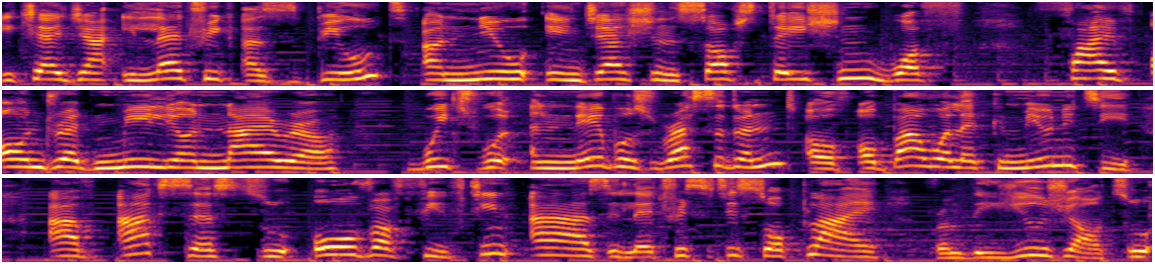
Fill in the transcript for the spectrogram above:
Ikeja Electric has built a new injection substation worth 500 million naira which will enable residents of Obawole community have access to over 15 hours electricity supply from the usual 2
